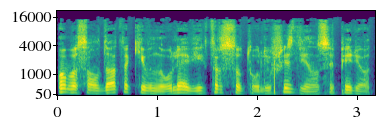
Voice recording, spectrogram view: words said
Оба солдата кивнули, а Виктор, сутулившись, двинулся вперед.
